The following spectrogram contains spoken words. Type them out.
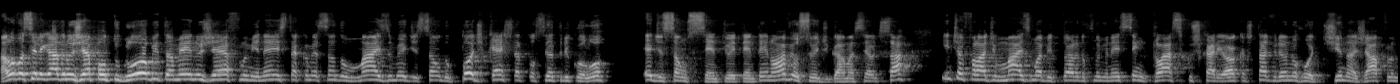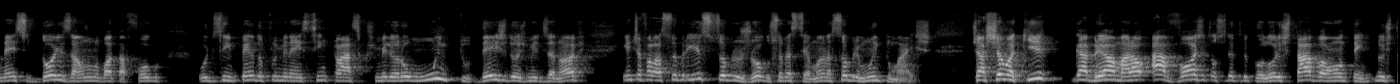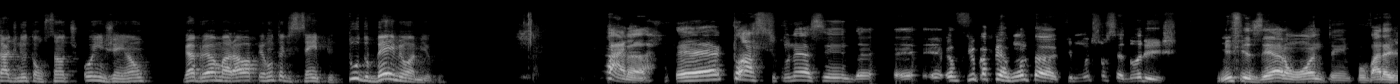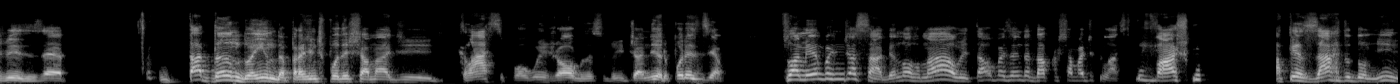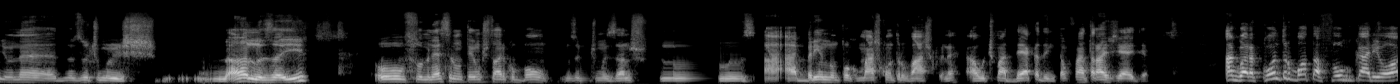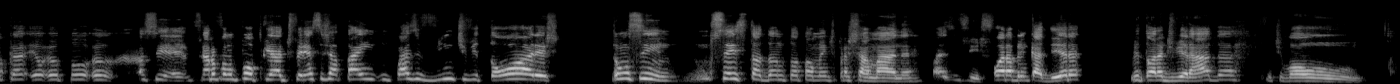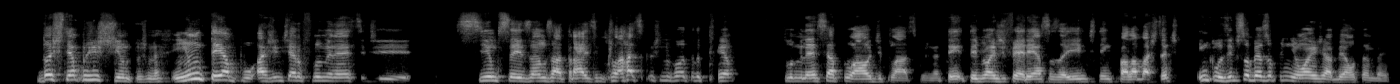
Alô, você ligado no GE. Globo e também no GE Fluminense. Está começando mais uma edição do podcast da Torcida Tricolor, edição 189. Eu sou Edgar Marcel de Sá e a gente vai falar de mais uma vitória do Fluminense em clássicos cariocas. Está virando rotina já. Fluminense 2 a 1 no Botafogo. O desempenho do Fluminense em clássicos melhorou muito desde 2019. E a gente vai falar sobre isso, sobre o jogo, sobre a semana, sobre muito mais. Já chamo aqui Gabriel Amaral, a voz da torcida tricolor. Estava ontem no estádio Newton Santos, o Engenhão Gabriel Amaral, a pergunta de sempre. Tudo bem, meu amigo? Cara, é clássico, né? Assim, é, é, eu fico com a pergunta que muitos torcedores me fizeram ontem por várias vezes. É, tá dando ainda para a gente poder chamar de clássico alguns jogos assim, do Rio de Janeiro? Por exemplo, Flamengo a gente já sabe, é normal e tal, mas ainda dá para chamar de clássico. O Vasco, apesar do domínio né, nos últimos anos aí, o Fluminense não tem um histórico bom nos últimos anos, nos, a, abrindo um pouco mais contra o Vasco, né? A última década, então, foi uma tragédia. Agora, contra o Botafogo Carioca, eu, eu tô. Eu, assim, ficaram falando, pô, porque a diferença já está em, em, quase 20 vitórias. Então, assim, não sei se está dando totalmente para chamar, né? Mas, enfim, fora a brincadeira, vitória de virada, futebol. Dois tempos distintos, né? Em um tempo, a gente era o Fluminense de cinco, seis anos atrás em clássicos, no outro tempo, Fluminense atual de clássicos. Né? Tem, teve umas diferenças aí, a gente tem que falar bastante, inclusive sobre as opiniões de Abel também.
